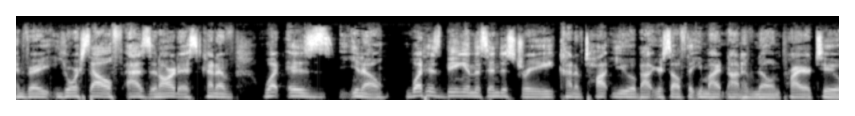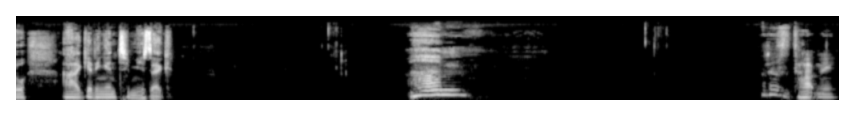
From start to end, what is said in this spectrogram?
and very yourself as an artist, kind of what is, you know, what has being in this industry kind of taught you about yourself that you might not have known prior to uh, getting into music? Um, what has it taught me?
